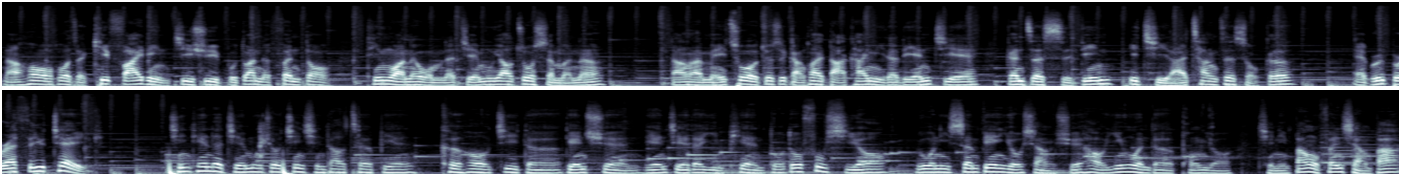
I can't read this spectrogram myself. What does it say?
然后或者 keep fighting，继续不断的奋斗。听完了我们的节目要做什么呢？当然没错，就是赶快打开你的连接，跟着史丁一起来唱这首歌。Every breath you take。今天的节目就进行到这边。课后记得点选连结的影片，多多复习哦。如果你身边有想学好英文的朋友，请您帮我分享吧。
